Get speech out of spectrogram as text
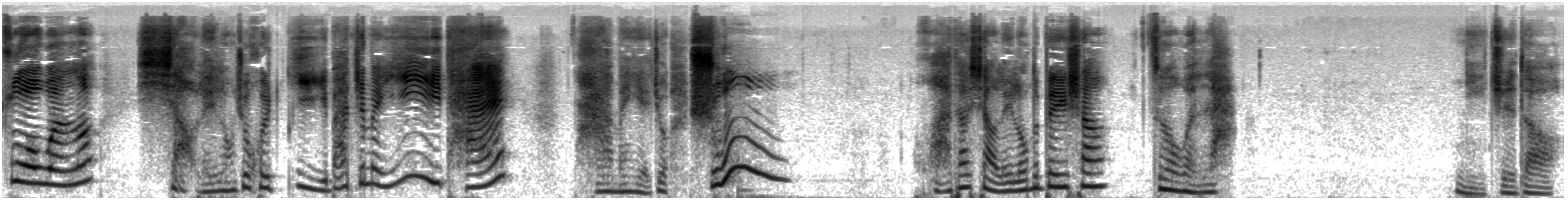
坐稳了，小雷龙就会尾巴这么一抬。他们也就咻，滑到小雷龙的背上坐稳啦。你知道，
